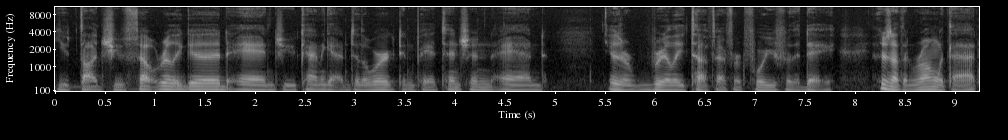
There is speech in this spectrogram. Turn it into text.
you thought you felt really good and you kind of got into the work, didn't pay attention, and it was a really tough effort for you for the day. There's nothing wrong with that.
